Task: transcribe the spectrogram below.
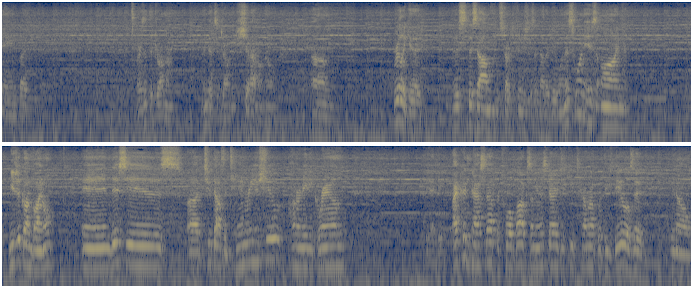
name, but, or is it the drummer? I think that's a drummer. Shit, I don't know. Um, really good. This this album from start to finish is another good one. This one is on Music on Vinyl and this is a 2010 reissue 180 gram. I couldn't pass it up for 12 bucks. I mean this guy just keeps coming up with these deals that you know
